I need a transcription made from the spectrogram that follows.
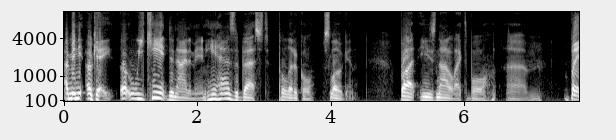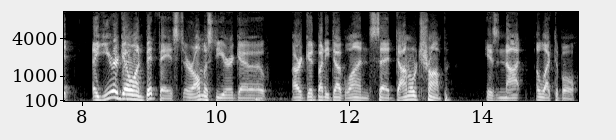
I mean, okay, uh, we can't deny the man. He has the best political slogan, but he's not electable. Um, But a year ago on Bitfaced, or almost a year ago, our good buddy Doug Lund said Donald Trump is not electable.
